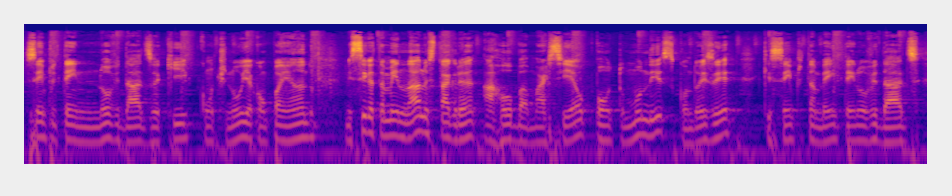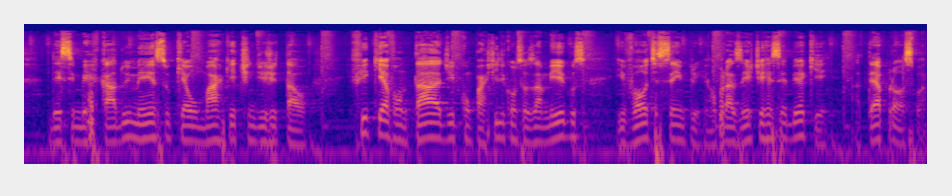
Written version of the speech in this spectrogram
Sempre tem novidades aqui, continue acompanhando. Me siga também lá no Instagram, marciel.muniz, com dois E, que sempre também tem novidades desse mercado imenso que é o marketing digital. Fique à vontade, compartilhe com seus amigos e volte sempre. É um prazer te receber aqui. Até a próxima.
